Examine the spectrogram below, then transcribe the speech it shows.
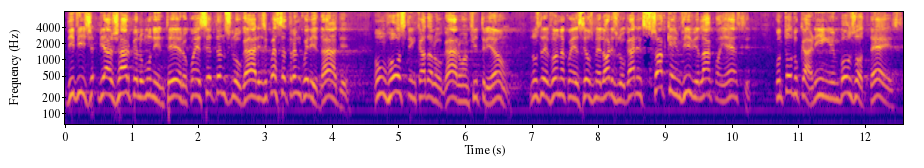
De viajar pelo mundo inteiro, conhecer tantos lugares e com essa tranquilidade, um rosto em cada lugar, um anfitrião, nos levando a conhecer os melhores lugares que só quem vive lá conhece, com todo carinho, em bons hotéis,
